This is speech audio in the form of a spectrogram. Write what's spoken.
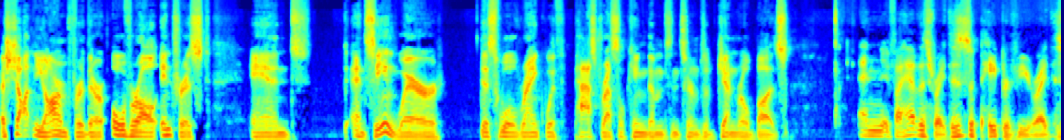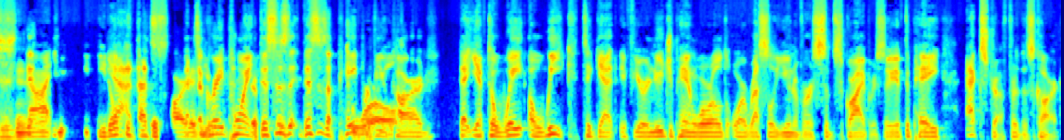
a shot in the arm for their overall interest and and seeing where this will rank with past Wrestle Kingdoms in terms of general buzz. And if I have this right, this is a pay per view, right? This is not you, you don't. Yeah, that's that's a great point. This is this is a pay per view card that you have to wait a week to get if you're a New Japan World or Wrestle Universe subscriber. So you have to pay extra for this card.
